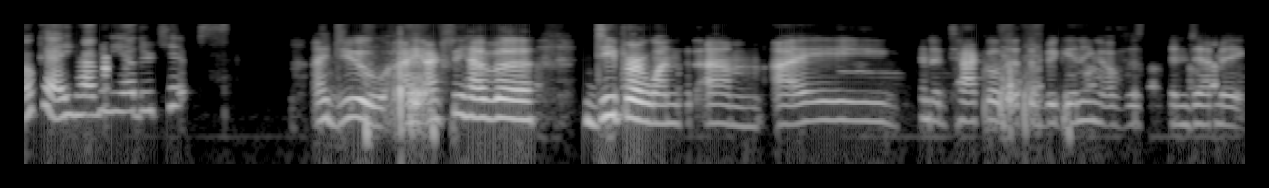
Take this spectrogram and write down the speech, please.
Okay. You have any other tips? I do. I actually have a deeper one that um I kind of tackled at the beginning of this pandemic.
